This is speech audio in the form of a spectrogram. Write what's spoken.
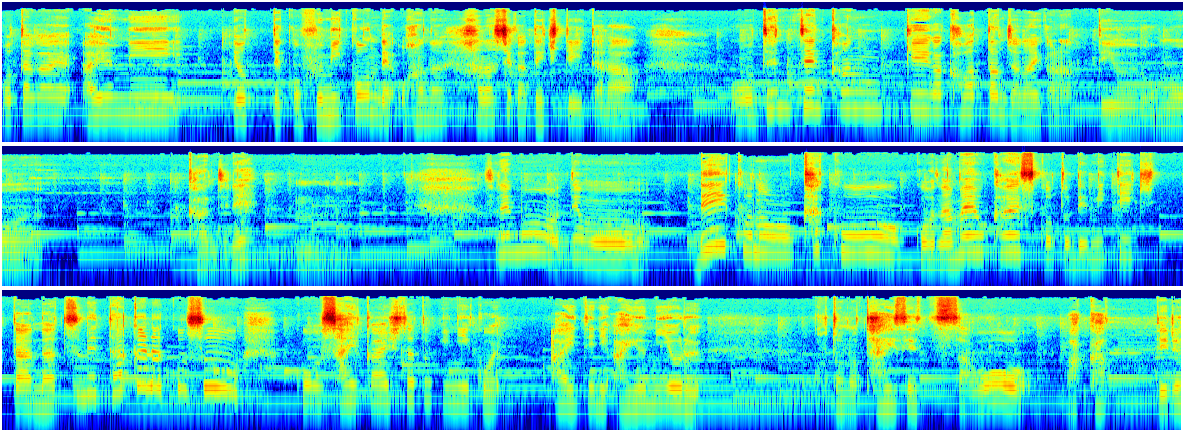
お互い歩み寄ってこう踏み込んでお話話ができていたらもう全然関係が変わったんじゃないかなっていう思う感じね。うん、それもでも玲子の過去をこう名前を返すことで見てきた夏目だからこそこう再会した時にこう相手に歩み寄ることの大切さを分かってる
